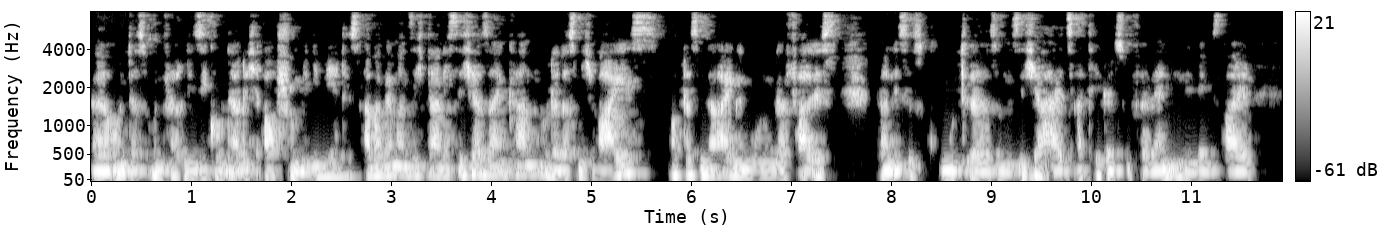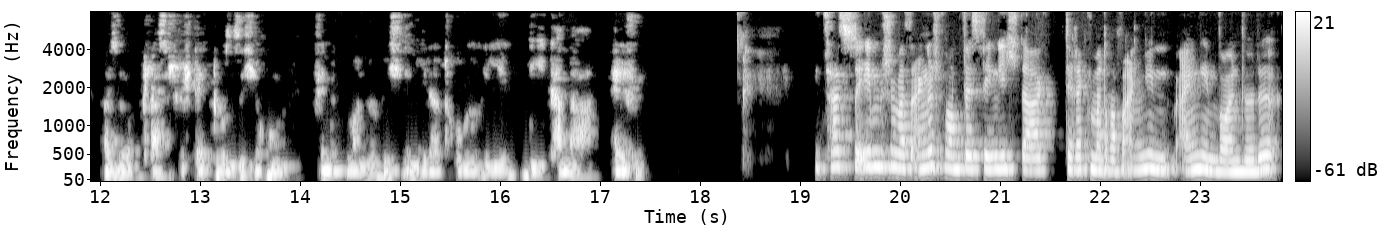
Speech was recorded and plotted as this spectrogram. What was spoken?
und das Unfallrisiko dadurch auch schon minimiert ist. Aber wenn man sich da nicht sicher sein kann oder das nicht weiß, ob das in der eigenen Wohnung der Fall ist, dann ist es gut, äh, so einen Sicherheitsartikel zu verwenden. In dem Fall also klassische Steckdosensicherung findet man wirklich in jeder Drogerie, die kann da helfen. Jetzt hast du eben schon was angesprochen, weswegen ich da direkt mal drauf eingehen, eingehen wollen würde.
